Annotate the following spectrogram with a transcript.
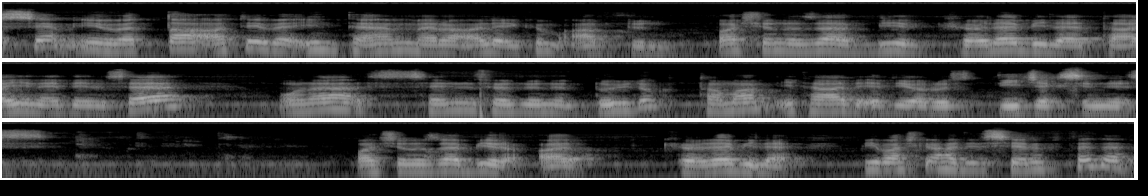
sem'i ve taati ve in tehemmere aleyküm abdün. Başınıza bir köle bile tayin edilse ona senin sözünü duyduk tamam itaat ediyoruz diyeceksiniz. Başınıza bir köle bile bir başka hadis-i şerifte de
